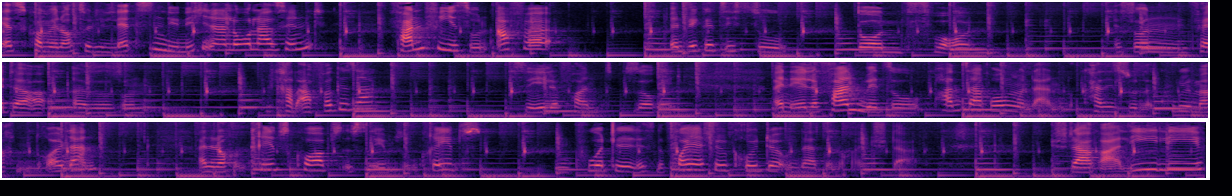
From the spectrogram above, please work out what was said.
Jetzt kommen wir noch zu den letzten, die nicht in Alola sind. Funfi ist so ein Affe, entwickelt sich zu Donphan. Ist so ein fetter, also so ein. Hab ich gerade Affe gesagt? ist ein Elefant, sorry. Ein Elefant mit so Panzerung und dann kann sich so eine Kugel machen und rollt dann. Hat er noch ein Krebskorps, ist eben so ein Krebs Ein Kurtel ist eine Feuerschildkröte und da hat er noch einen Star. Stara Lili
